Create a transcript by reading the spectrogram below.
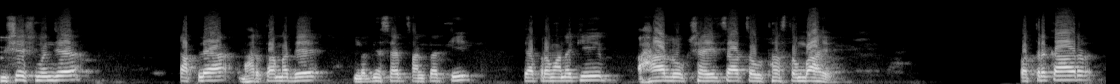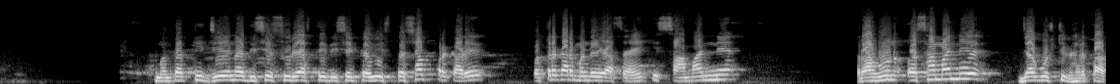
विशेष म्हणजे आपल्या भारतामध्ये नज्ञसाहेब साहेब सांगतात की त्याप्रमाणे की हा लोकशाहीचा चौथा स्तंभ आहे. पत्रकार म्हणतात की जे न दिसे सूर्यास्त ते दिसे कवीस तशा प्रकारे पत्रकार मंडळी असं आहे की सामान्य राहून असामान्य ज्या गोष्टी घडतात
